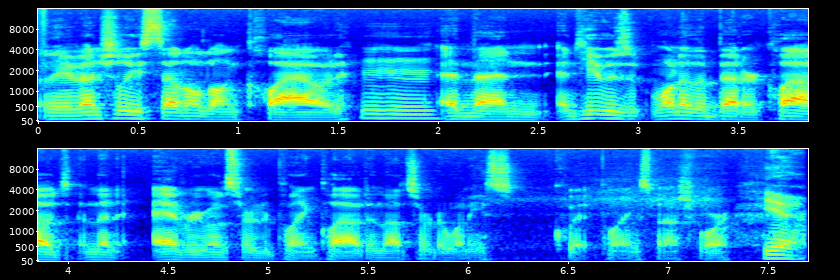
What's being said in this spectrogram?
and they eventually settled on Cloud, Mm-hmm. and then and he was one of the better Clouds, and then everyone started playing Cloud, and that's sort of when he quit playing Smash Four. Yeah,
